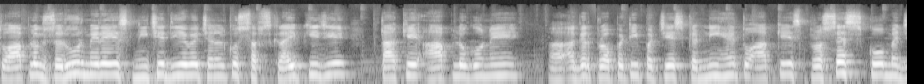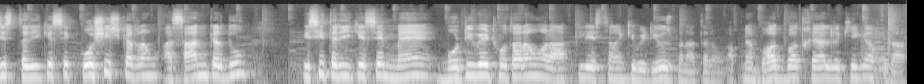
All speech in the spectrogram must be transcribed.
तो आप लोग ज़रूर मेरे इस नीचे दिए हुए चैनल को सब्सक्राइब कीजिए, ताकि आप लोगों ने अगर प्रॉपर्टी परचेज़ करनी है तो आपके इस प्रोसेस को मैं जिस तरीके से कोशिश कर रहा हूँ, आसान कर दूँ, इसी तरीके से मैं मोटिवेट होता रहूँ और आपके लिए इस तरह की वीडियोस बनाता रहूँ। अपना बहुत बहुत ख्याल रखिएगा। खुदा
